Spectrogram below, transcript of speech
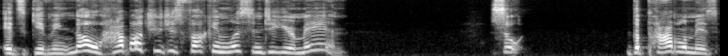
It's giving no. How about you just fucking listen to your man? So the problem is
